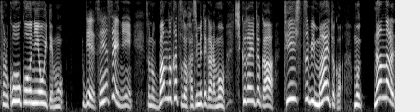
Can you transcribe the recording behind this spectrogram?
その高校においても。で先生にそのバンド活動始めてからも宿題とか提出日前とかもうなんなら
